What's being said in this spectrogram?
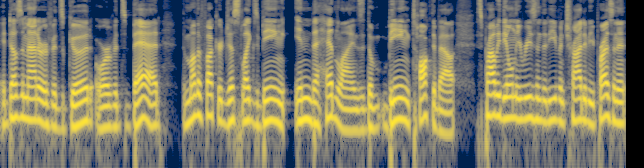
It doesn't matter if it's good or if it's bad. The motherfucker just likes being in the headlines, the being talked about. It's probably the only reason that he even tried to be president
